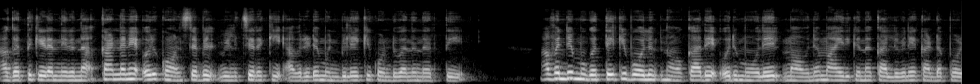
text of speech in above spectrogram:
അകത്ത് കിടന്നിരുന്ന കണ്ണനെ ഒരു കോൺസ്റ്റബിൾ വിളിച്ചിറക്കി അവരുടെ മുൻപിലേക്ക് കൊണ്ടുവന്ന് നിർത്തി. അവന്റെ മുഖത്തേക്ക് പോലും നോക്കാതെ ഒരു മൂലയിൽ മൗനമായിരിക്കുന്ന കല്ലുവിനെ കണ്ടപ്പോൾ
